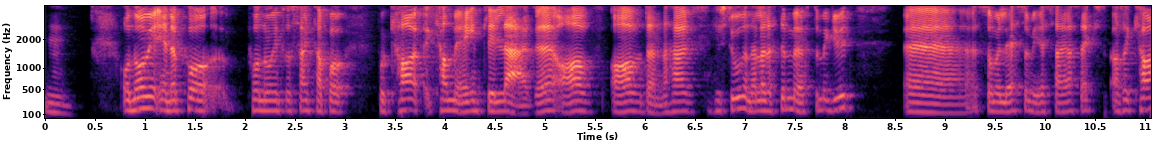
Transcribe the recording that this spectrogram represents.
Mm. Og nå er vi inne på, på noe interessant her på, på, hva kan vi egentlig lære av, av denne her historien, eller dette møtet med Gud, eh, som vi leser om i Isaiah 6. Altså, hva,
